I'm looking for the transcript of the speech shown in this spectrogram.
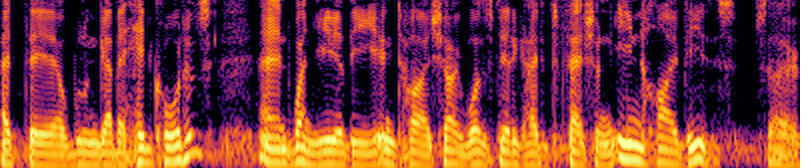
at their Woolloongabba headquarters. And one year, the entire show was dedicated to fashion in high vis. So,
